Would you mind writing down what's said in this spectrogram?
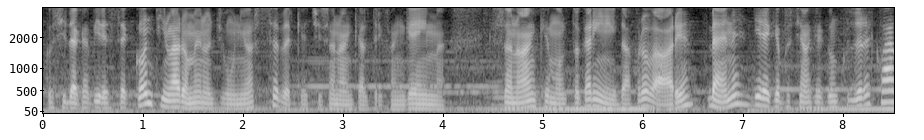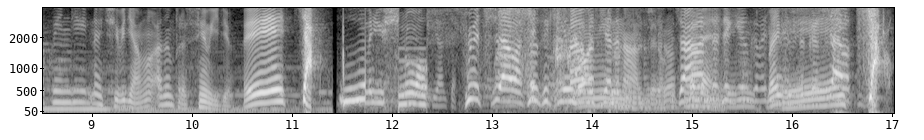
Così da capire se continuare o meno Juniors Perché ci sono anche altri fangame sono anche molto carini da provare. Bene direi che possiamo anche concludere qua Quindi noi ci vediamo ad un prossimo video. E ciao! Ciao a tutti chiunque sia un albero. Ciao a tutti chiunque sia Ciao.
